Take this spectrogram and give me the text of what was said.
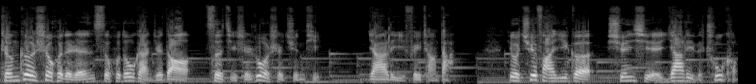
整个社会的人似乎都感觉到自己是弱势群体，压力非常大，又缺乏一个宣泄压力的出口。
